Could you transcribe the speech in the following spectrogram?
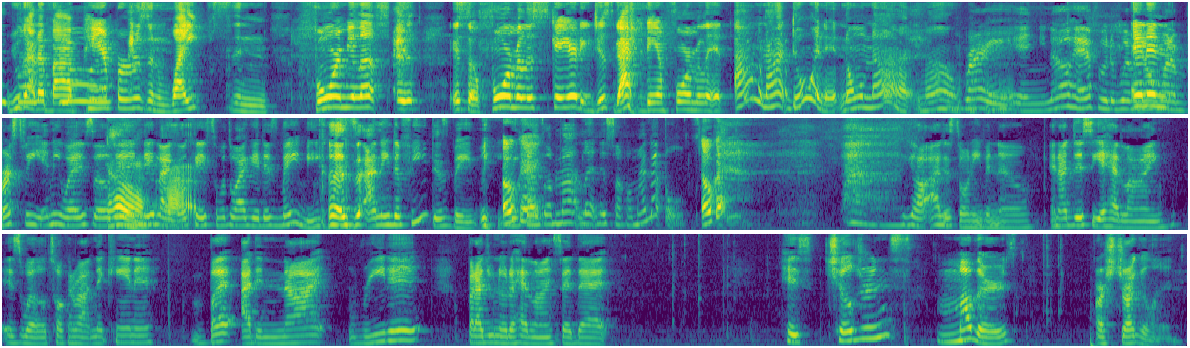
You gotta dirt buy. Pampers and wipes and formula. It- It's a formula scare. They just got the damn formula. And I'm not doing it. No, I'm not. No. Right, and you know half of the women And don't want to breastfeed anyway, so Oh, then they like, God. okay, so what do I get this baby? Because I need to feed this baby. Okay. because I'm not letting it suck on my nipples. Okay. Y'all, I just don't even know. And I did see a headline as well talking about Nick Cannon, but I did not read it. But I do know the headline said that his children's mothers are struggling.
